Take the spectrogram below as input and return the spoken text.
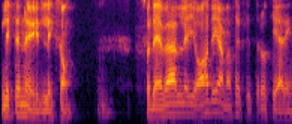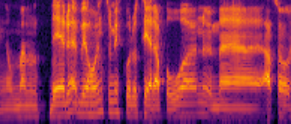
lite nöjd. liksom. Så det är väl, jag hade gärna sett lite rotering, men det är det. vi har inte så mycket att rotera på nu med alltså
